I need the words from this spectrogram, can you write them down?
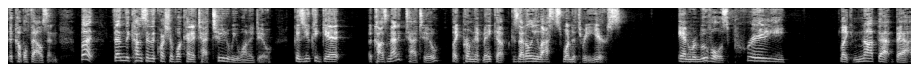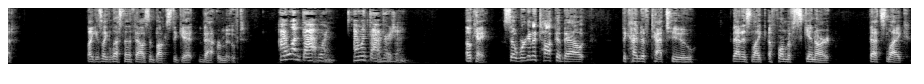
a couple thousand. But then it comes into the question of what kind of tattoo do we want to do? Because you could get a cosmetic tattoo, like permanent makeup, because that only lasts one to three years. And removal is pretty, like, not that bad. Like, it's like less than a thousand bucks to get that removed. I want that one. I want that version. Okay, so we're going to talk about the kind of tattoo that is like a form of skin art that's like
